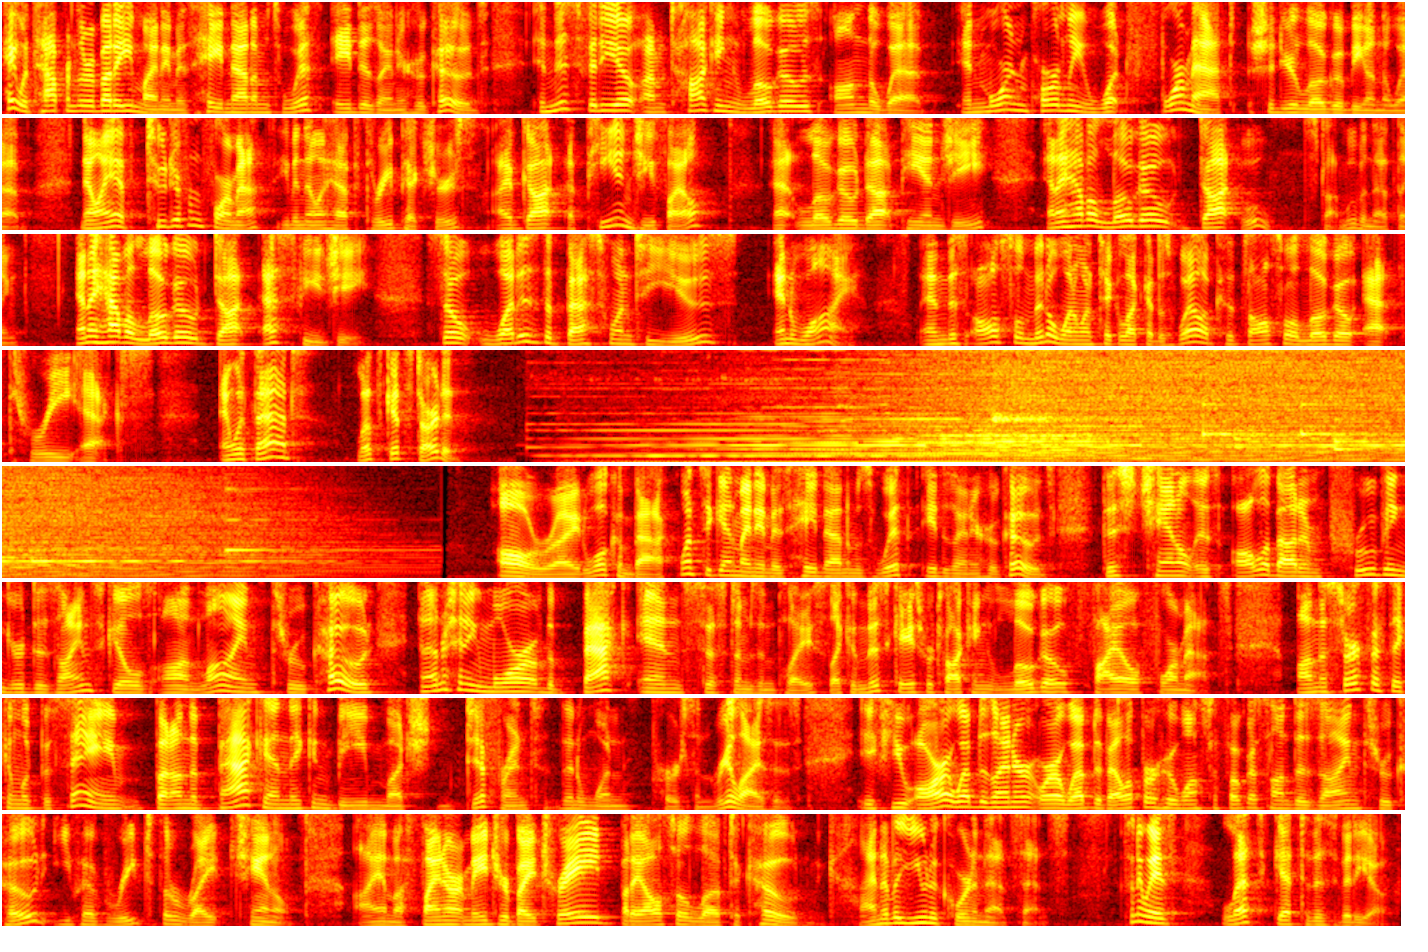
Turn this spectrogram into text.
Hey, what's happening everybody? My name is Haydn Adams with A Designer Who Codes. In this video, I'm talking logos on the web, and more importantly, what format should your logo be on the web? Now I have two different formats, even though I have three pictures. I've got a PNG file at logo.png, and I have a logo. Ooh, stop moving that thing. And I have a logo.svg. So what is the best one to use and why? And this also middle one I want to take a look at as well because it's also a logo at 3x. And with that, let's get started. All right, welcome back. Once again, my name is Haydn Adams with A Designer Who Codes. This channel is all about improving your design skills online through code and understanding more of the back end systems in place. Like in this case, we're talking logo file formats. On the surface, they can look the same, but on the back end, they can be much different than one person realizes. If you are a web designer or a web developer who wants to focus on design through code, you have reached the right channel. I am a fine art major by trade, but I also love to code. Kind of a unicorn in that sense. So anyways, let's get to this video.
